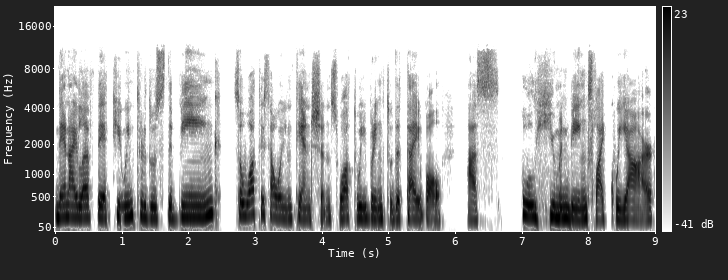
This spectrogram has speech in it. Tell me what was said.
Then I love that you introduce the being. So what is our intentions? What we bring to the table as full human beings like we are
